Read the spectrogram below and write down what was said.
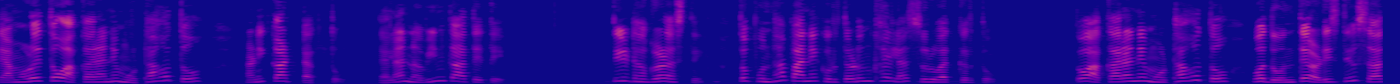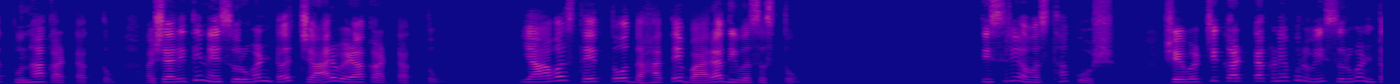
त्यामुळे तो आकाराने मोठा होतो आणि काट टाकतो. त्याला नवीन कात येते. ती ढगळ असते. तो पुन्हा पाने कुरतडून खायला सुरुवात करतो. तो आकाराने मोठा होतो व दोन ते अडीच दिवसात पुन्हा काट टाकतो. अशा रीतीने सुरवंट चार वेळा काट टाकतो. या अवस्थेत तो दहा ते बारा दिवस असतो. तिसरी अवस्था कोश. शेवटची काट टाकण्यापूर्वी सुरवंट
